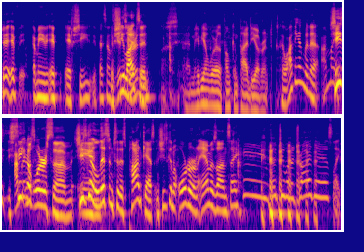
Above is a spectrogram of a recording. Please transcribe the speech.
If I mean, if if she if that sounds If good she to her, likes it, then- uh, maybe I'll wear the pumpkin pie deodorant. okay. Well, I think I'm gonna. I might, She's- I'm gonna order some. She's gonna listen to this podcast and she's gonna order on Amazon. and Say, hey, don't you want to try this? Like,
